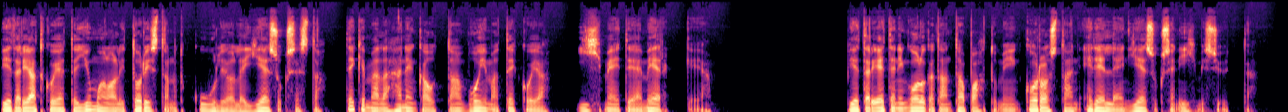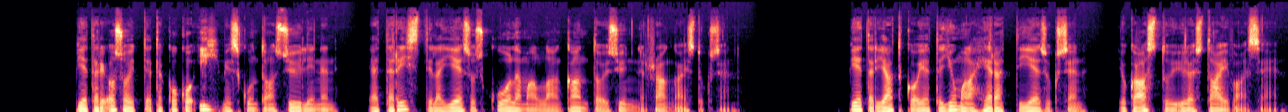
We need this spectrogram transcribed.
Pietari jatkoi, että Jumala oli todistanut kuulijoille Jeesuksesta tekemällä hänen kauttaan voimatekoja, ihmeitä ja merkkejä. Pietari eteni Golgatan tapahtumiin korostaen edelleen Jeesuksen ihmisyyttä. Pietari osoitti, että koko ihmiskunta on syyllinen ja että ristillä Jeesus kuolemallaan kantoi synnin rangaistuksen. Pietari jatkoi, että Jumala herätti Jeesuksen, joka astui ylös taivaaseen.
